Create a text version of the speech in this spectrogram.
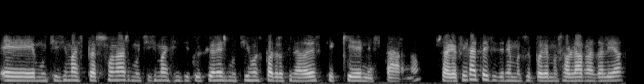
eh, muchísimas personas muchísimas instituciones muchísimos patrocinadores que quieren estar no o sea que fíjate si tenemos si podemos hablar Natalia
